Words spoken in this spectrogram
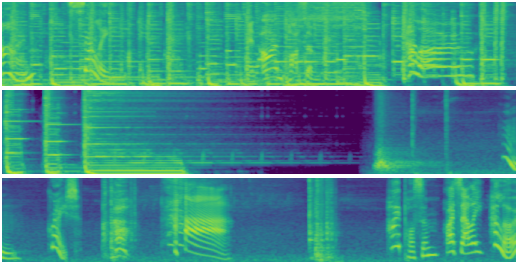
I'm Sally. And I'm Possum. Hmm. Great. Ha! Hi, Possum. Hi, Sally. Hello.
